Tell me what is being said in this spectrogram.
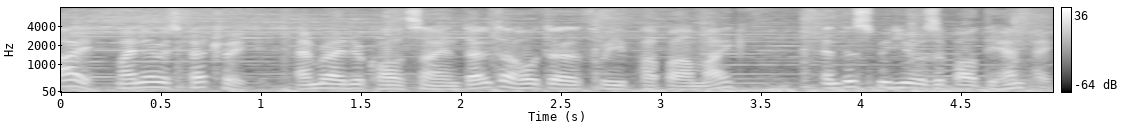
Hi, my name is Patrick. I'm radio call sign Delta Hotel 3 Papa Mike and this video is about the Hampac.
